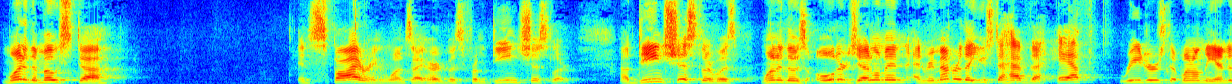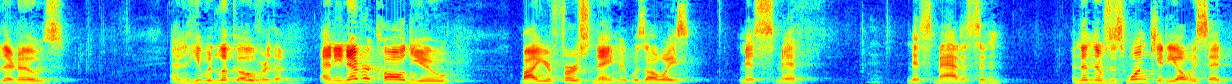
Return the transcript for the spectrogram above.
One of the most uh, inspiring ones I heard was from Dean Schisler. Now, Dean Schisler was one of those older gentlemen, and remember they used to have the half readers that went on the end of their nose? And he would look over them. And he never called you by your first name, it was always Miss Smith, Miss Madison. And then there was this one kid, he always said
